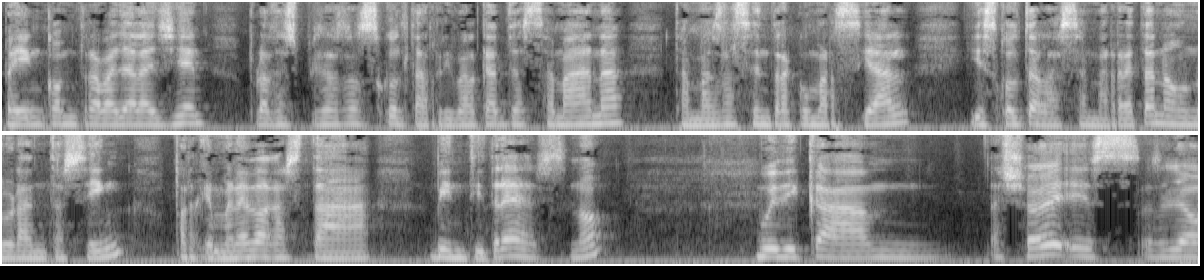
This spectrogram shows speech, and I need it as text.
veient com treballa la gent, però després, escolta, arriba el cap de setmana, te'n vas al centre comercial i, escolta, la samarreta 9,95 perquè me n'he de gastar 23, no? Vull dir que mm, això és, és allò,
